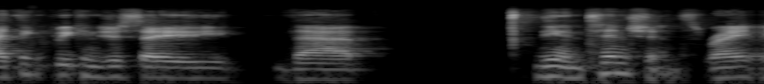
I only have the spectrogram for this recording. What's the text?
I think we can just say that the intentions, right?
